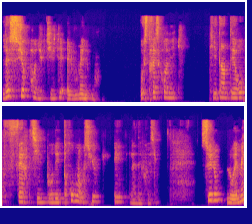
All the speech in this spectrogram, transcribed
La surproductivité, elle vous mène où? Au stress chronique, qui est un terreau fertile pour des troubles anxieux et la dépression. Selon l'OMS,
